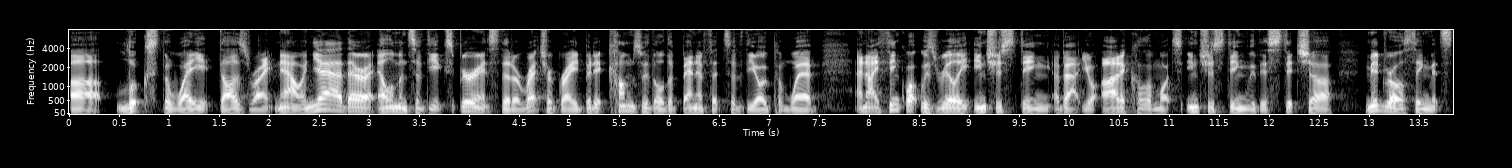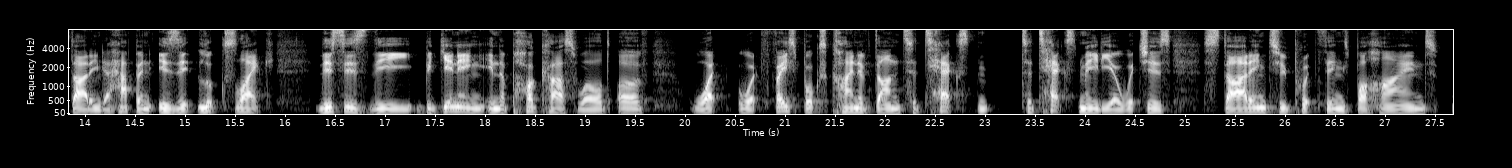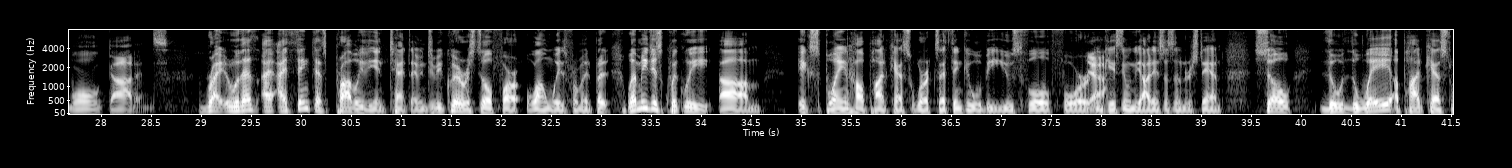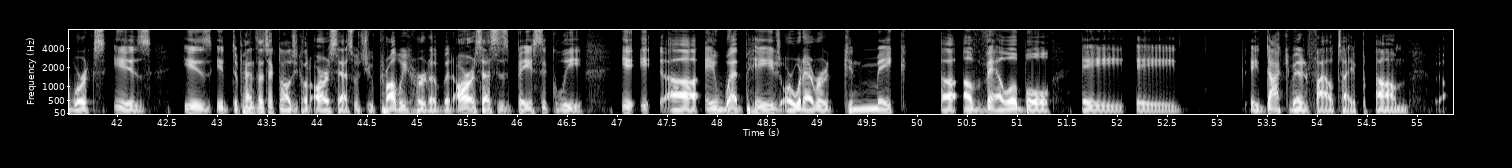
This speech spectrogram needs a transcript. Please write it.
uh, looks the way it does right now. And yeah, there are elements of the experience that are retrograde, but it comes with all the benefits of the open web. And I think what was really interesting about your article and what's interesting with this Stitcher midroll thing that's starting to happen is it looks like this is the beginning in the podcast world of what what Facebook's kind of done to text to text media, which is starting to put things behind wall gardens. Right. Well, that's. I, I, think that's probably the intent. I mean, to be clear, we're still far long ways from it. But let me just quickly um, explain how podcast works. I think it will be useful for yeah. in case anyone in the audience doesn't understand. So the the way a podcast works is is it depends on technology called RSS, which you've probably heard of. But RSS is basically it, it, uh, a web page or whatever can make uh, available a a a documented file type. Um,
